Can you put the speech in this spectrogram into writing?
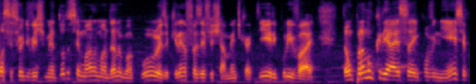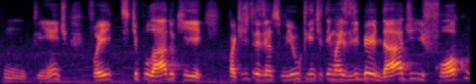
assessor de investimento toda semana mandando alguma coisa, querendo fazer fechamento de carteira e por aí vai. Então, para não criar essa inconveniência com o cliente, foi estipulado que a partir de 300 mil, o cliente tem mais liberdade e foco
